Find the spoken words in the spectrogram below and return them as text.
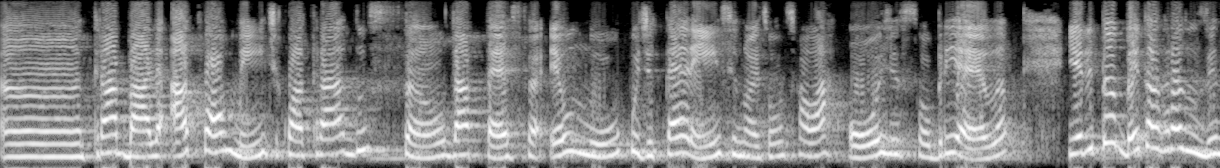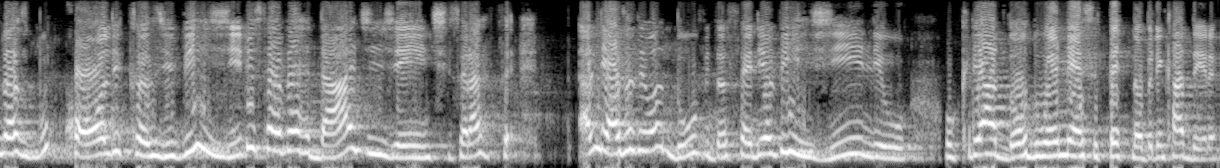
Uh, trabalha atualmente com a tradução da peça Eunuco de Terence. Nós vamos falar hoje sobre ela. E ele também está traduzindo as bucólicas de Virgílio. Isso é verdade, gente? Será que. Aliás, eu tenho uma dúvida. Seria Virgílio o criador do MST? Não, brincadeira.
